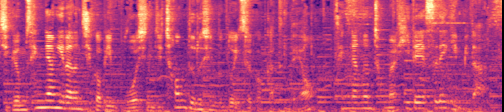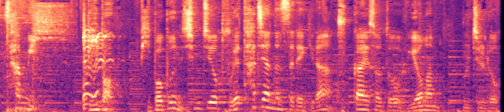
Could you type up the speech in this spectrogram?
지금 생량이라는 직업이 무엇인지 처음 들으신 분도 있을 것 같은데요. 생량은 정말 희대의 쓰레기입니다. 3위 비법 비법은 심지어 불에 타지 않는 쓰레기라 국가에서도 위험한 물질로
